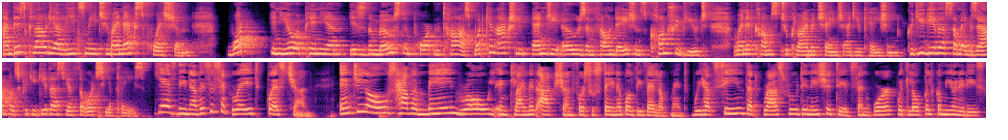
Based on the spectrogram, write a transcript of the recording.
And this, Claudia, leads me to my next question. What in your opinion, is the most important task? What can actually NGOs and foundations contribute when it comes to climate change education? Could you give us some examples? Could you give us your thoughts here, please? Yes, Dina, this is a great question. NGOs have a main role in climate action for sustainable development. We have seen that grassroots initiatives and work with local communities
